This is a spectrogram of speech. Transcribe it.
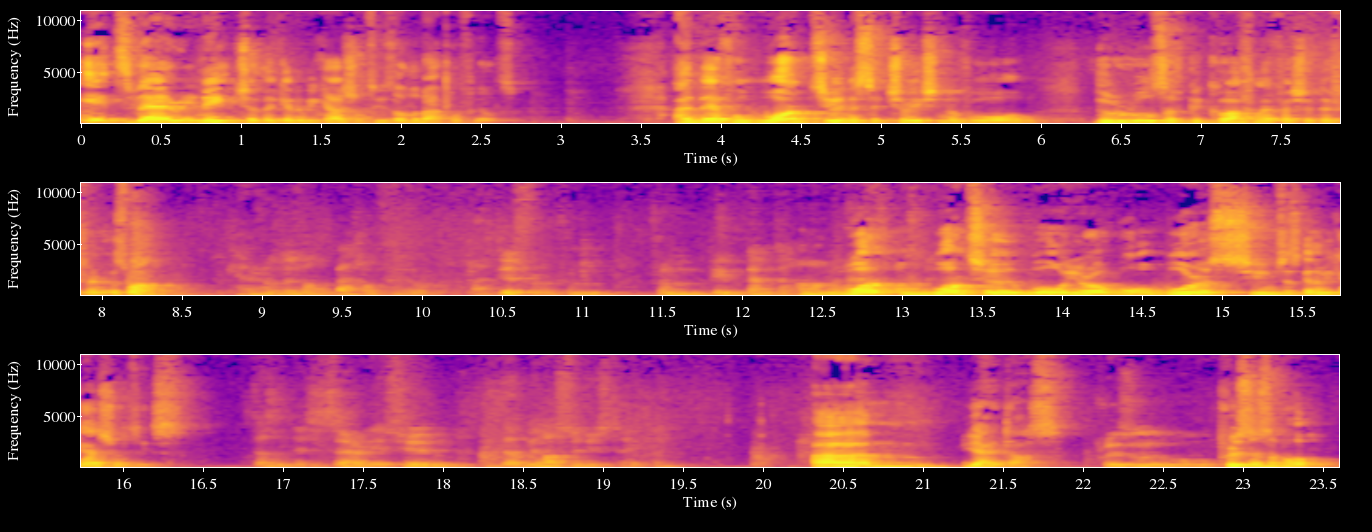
its very nature there are going to be casualties on the battlefield. And therefore, once you're in a situation of war, the rules of pikuach nefesh are different as well. Casualties on the battlefield are different from, from people coming to harm. Once, once you're at war, you're at war. War assumes there's going to be casualties. doesn't necessarily assume that there'll be hostages taken. Um, yeah, it does. Prisoners of war. Prisoners of war.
